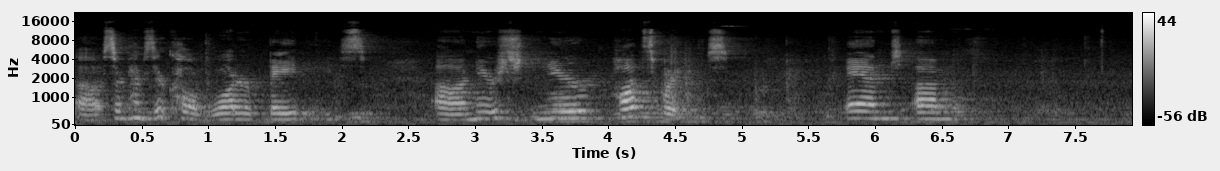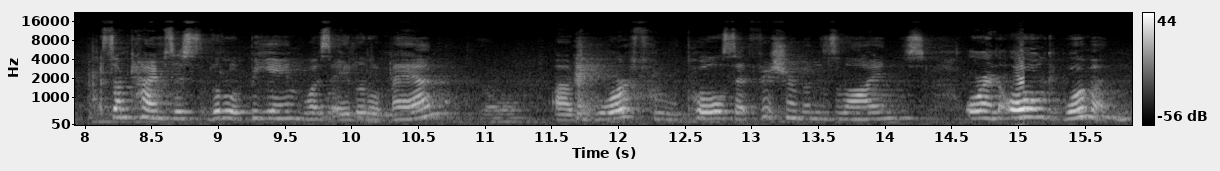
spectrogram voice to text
Uh, sometimes they're called water babies uh, near near hot springs, and um, sometimes this little being was a little man, a dwarf who pulls at fishermen's lines, or an old woman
